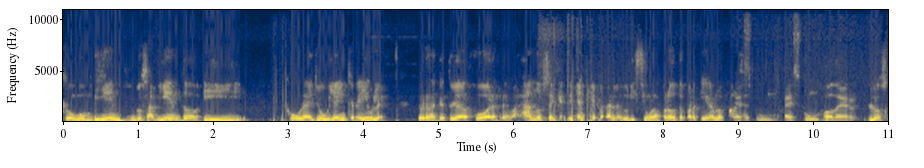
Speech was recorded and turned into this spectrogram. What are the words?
con un viento, o sea, viento y con una lluvia increíble. De verdad, que tuviera los jugadores rebalándose, que tenían que pegarle durísimo a la pelota para que llegaran los pases. Es un, es un joder. Los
